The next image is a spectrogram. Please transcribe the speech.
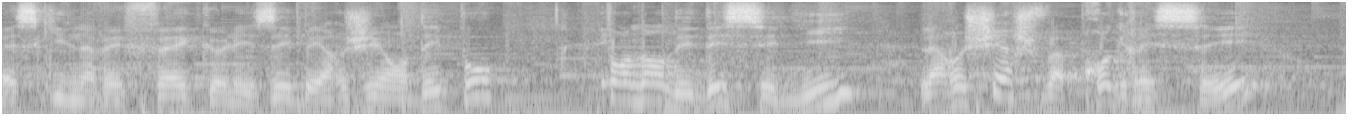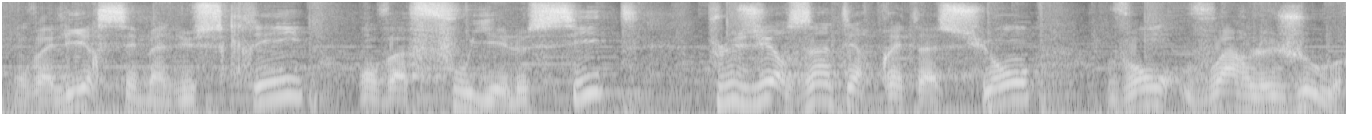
Est-ce qu'ils n'avaient fait que les héberger en dépôt? Pendant des décennies, la recherche va progresser on va lire ces manuscrits, on va fouiller le site, plusieurs interprétations vont voir le jour.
